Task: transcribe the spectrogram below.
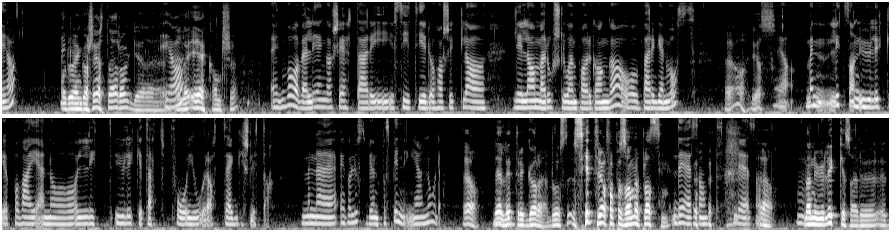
Ja. Var du engasjert der òg, eh, ja. eller er kanskje? Jeg var veldig engasjert der i sin tid og har sykla Lillehammer-Oslo en par ganger, og Bergen-Voss. Ja, yes. Ja. Men litt sånn ulykke på veien og litt ulykke tett på gjorde at jeg slutta. Men eh, jeg har lyst til å begynne på spinning igjen nå, da. Ja, det er litt tryggere. Da sitter du iallfall på samme plassen. Det er sant. Det er sant. Ja. Mm. Men ulykke, sier du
